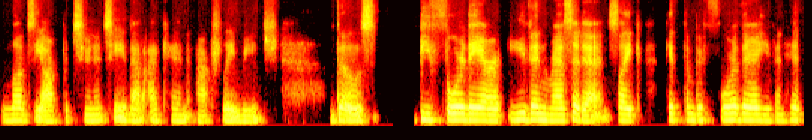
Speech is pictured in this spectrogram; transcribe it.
love the opportunity that I can actually reach those before they are even residents, like get them before they even hit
